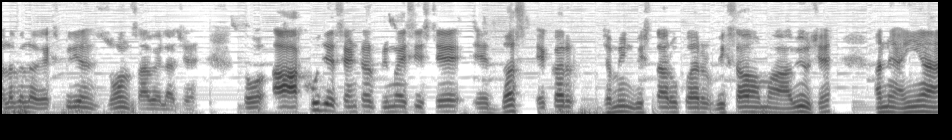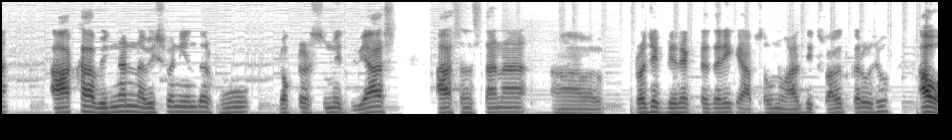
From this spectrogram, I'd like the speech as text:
અલગ અલગ એક્સપિરિયન્સ ઝોન્સ આવેલા છે. તો આ આખું જે સેન્ટર પ્રિમાઇસીસ છે, એ દસ એકર જમીન વિસ્તાર ઉપર વિકસાવવામાં આવ્યું છે. અને અહીંયા આખા વિજ્ઞાનના વિશ્વની અંદર હું ડૉક્ટર સુમિત વ્યાસ, આ સંસ્થાના પ્રોજેક્ટ ડિરેક્ટર તરીકે આપ સૌનું હાર્દિક સ્વાગત કરું છું. આવો,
